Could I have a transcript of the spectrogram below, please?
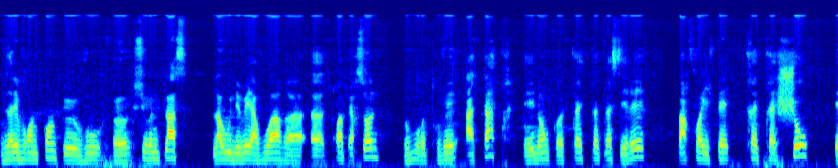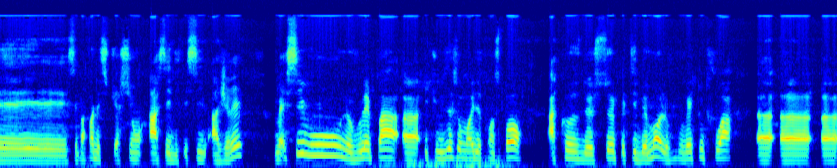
vous allez vous rendre compte que vous, sur une place, là où il devait y avoir trois personnes, vous vous retrouvez à quatre et donc très, très, très serré. Parfois, il fait très, très chaud et c'est parfois des situations assez difficiles à gérer. Mais si vous ne voulez pas euh, utiliser ce moyen de transport à cause de ce petit bémol, vous pouvez toutefois euh, euh,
